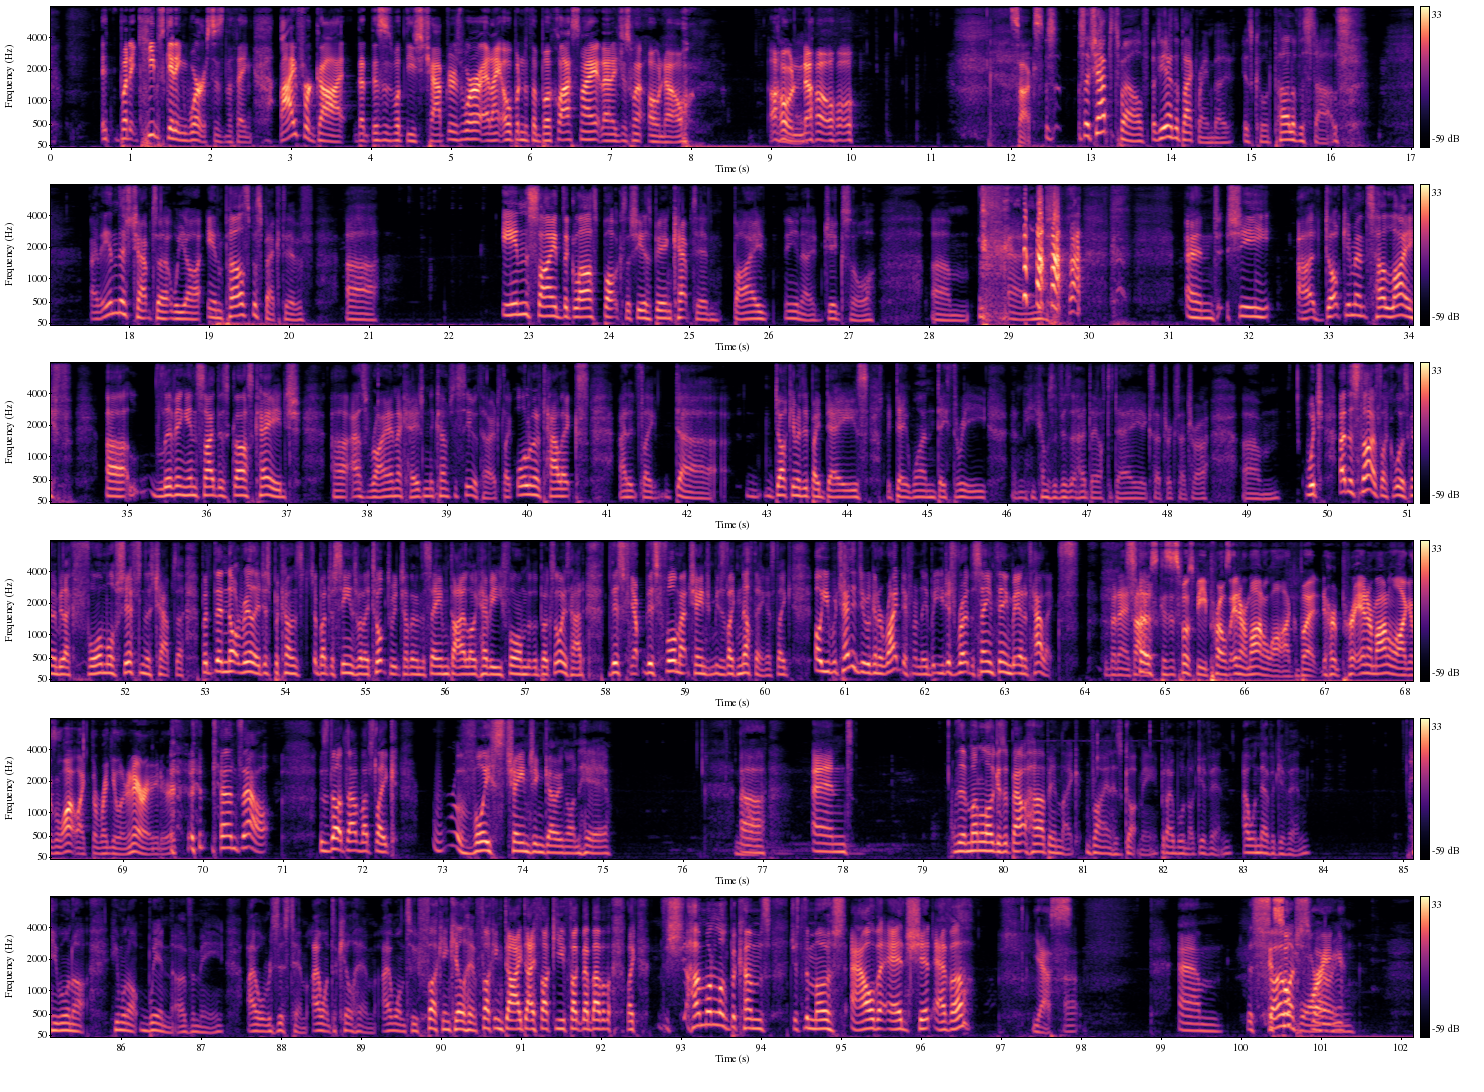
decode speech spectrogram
it, but it keeps getting worse. Is the thing. I forgot that this is what these chapters were, and I opened the book last night, and I just went, "Oh no, oh no." Sucks. So, chapter 12 of Year of the Black Rainbow is called Pearl of the Stars. And in this chapter, we are in Pearl's perspective, uh, inside the glass box that she is being kept in by, you know, Jigsaw. Um, and, and she uh, documents her life uh, living inside this glass cage uh, as Ryan occasionally comes to see with her. It's like all in italics, and it's like uh, documented by days, like day one, day three, and he comes to visit her day after day, etc., etc. Um, which at the start it's like, oh, there's going to be like formal shifts in this chapter, but then not really. It just becomes a bunch of scenes where they talk to each other in the same dialogue-heavy form that the book's always had. This Yep. this format change means like nothing. It's like, oh, you pretended you were going to write differently, but you just wrote the same thing but in italics. But it's So- because it's supposed to be Pearl's inner monologue, but her inner monologue is a lot like the regular narrator. it turns out there's not that much like voice changing going on here. Uh, and the monologue is about her being like, Ryan has got me, but I will not give in. I will never give in. He will not. He will not win over me. I will resist him. I want to kill him. I want to fucking kill him. Fucking die, die. Fuck you. Fuck that. Blah blah. blah. Like sh- her monologue becomes just the most owl the edge shit ever. yes. Um, there's so, so much boring. swearing.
